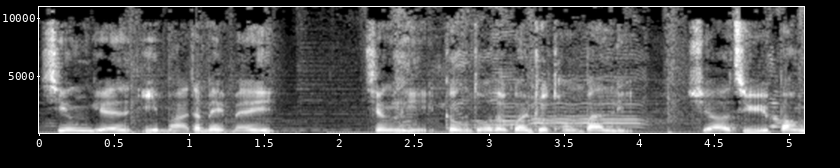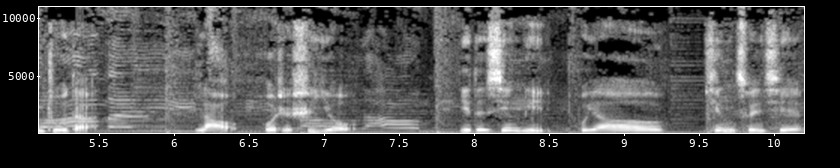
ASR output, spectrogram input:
心猿意马的美眉，请你更多的关注同伴里需要给予帮助的。老或者是幼，你的心里不要净存些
